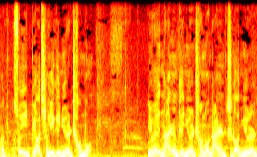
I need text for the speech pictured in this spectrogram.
啊，所以不要轻易给女人承诺。因为男人给女人承诺，男人知道女人，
